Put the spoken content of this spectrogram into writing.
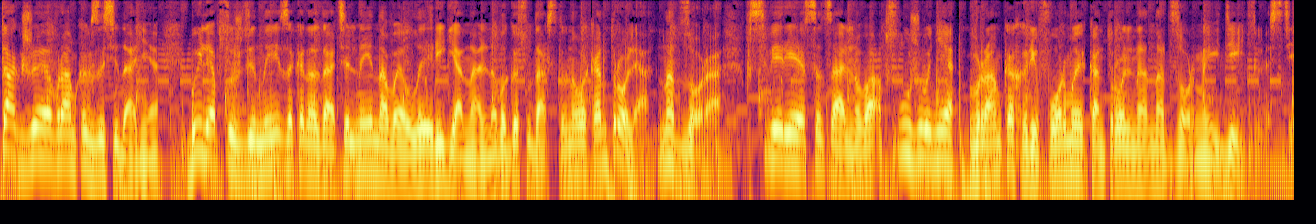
Также в рамках заседания были обсуждены законодательные новеллы регионального государственного контроля, надзора в сфере социального обслуживания в рамках реформы контрольно-надзорной деятельности.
